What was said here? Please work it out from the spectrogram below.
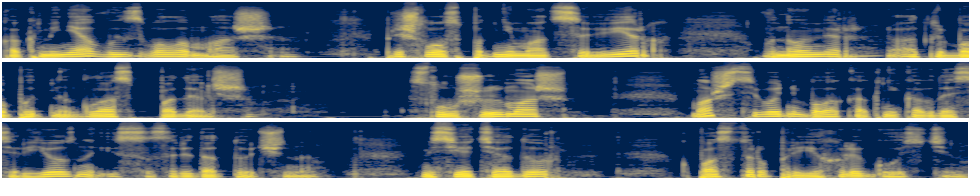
как меня вызвала Маша. Пришлось подниматься вверх, в номер, от любопытных глаз подальше. «Слушаю, Маш». Маша сегодня была как никогда серьезна и сосредоточена. «Месье Теодор, к пастору приехали гости.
